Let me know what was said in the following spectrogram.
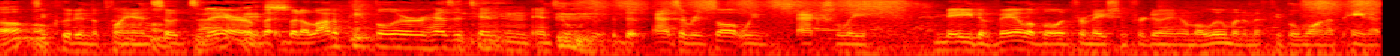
Oh. It's included in the plan, so Oh, it's there. But but a lot of people are hesitant, and, and so the, as a result, we've actually made available information for doing them aluminum if people want to paint a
